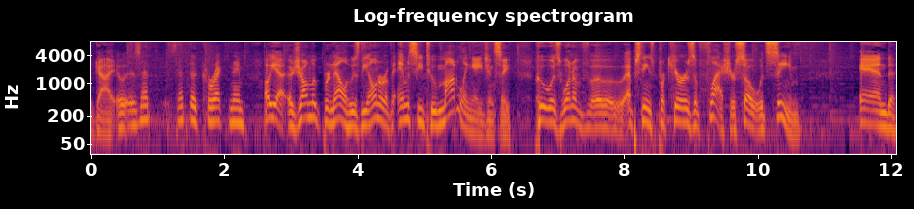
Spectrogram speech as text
guy. Uh, Is that is that the correct name? Oh yeah, Jean Luc Brunel, who's the owner of MC2 Modeling Agency, who was one of uh, Epstein's procurers of flesh, or so it would seem. And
